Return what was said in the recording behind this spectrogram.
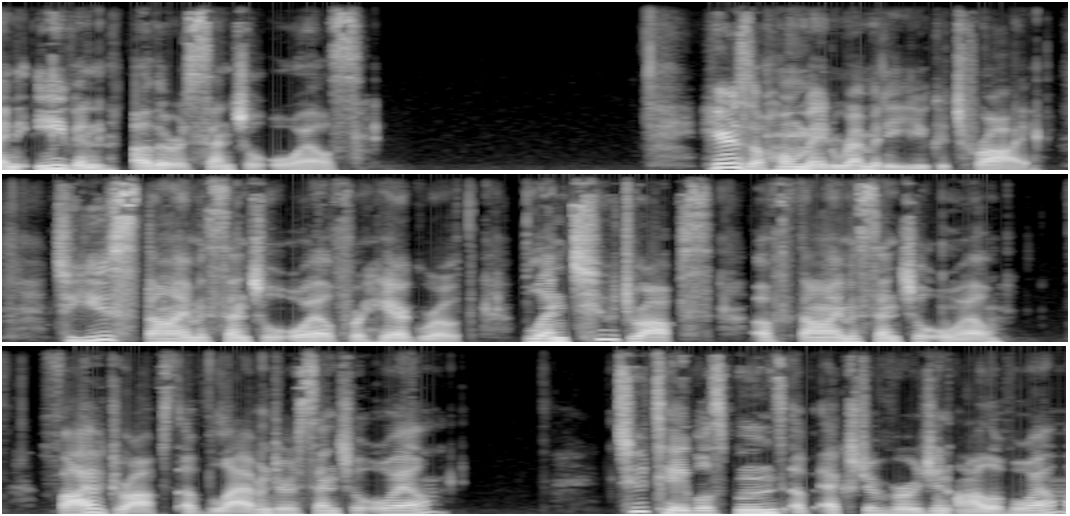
and even other essential oils. Here's a homemade remedy you could try. To use thyme essential oil for hair growth, blend two drops of thyme essential oil, five drops of lavender essential oil, two tablespoons of extra virgin olive oil.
